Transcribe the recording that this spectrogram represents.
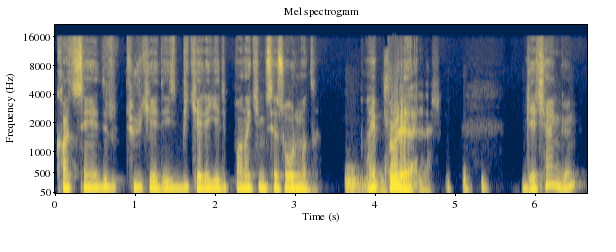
Kaç senedir Türkiye'deyiz bir kere gelip bana kimse sormadı. Hep böyle derler. Geçen gün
